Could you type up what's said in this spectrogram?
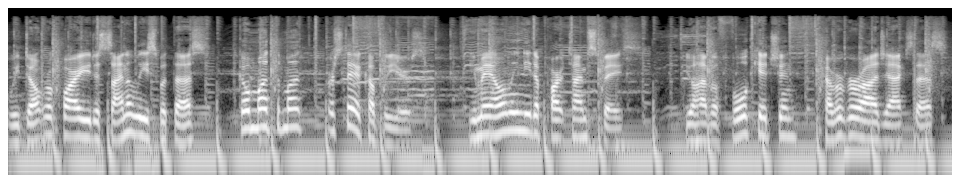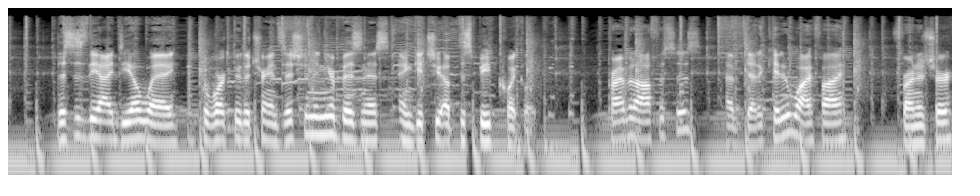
We don't require you to sign a lease with us, go month to month, or stay a couple years. You may only need a part time space. You'll have a full kitchen, cover garage access. This is the ideal way to work through the transition in your business and get you up to speed quickly. Private offices have dedicated Wi Fi, furniture,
